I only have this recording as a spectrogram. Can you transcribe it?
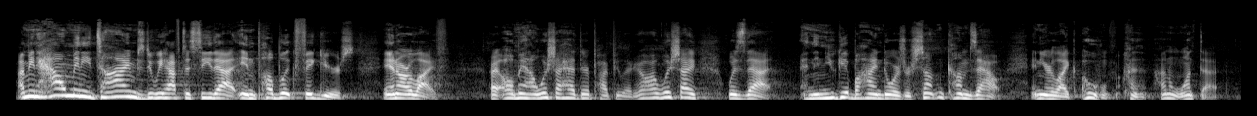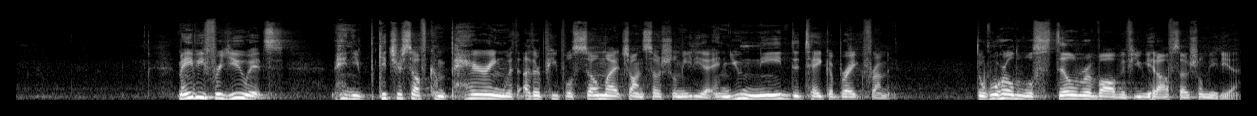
I mean, how many times do we have to see that in public figures in our life? Right? Oh man, I wish I had their popularity. Oh, I wish I was that. And then you get behind doors or something comes out and you're like, oh, I don't want that. Maybe for you, it's, man, you get yourself comparing with other people so much on social media and you need to take a break from it. The world will still revolve if you get off social media.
